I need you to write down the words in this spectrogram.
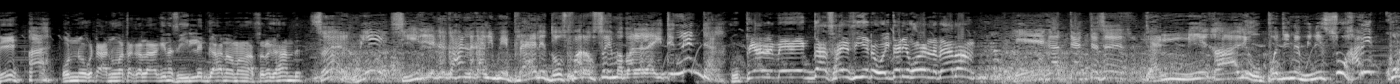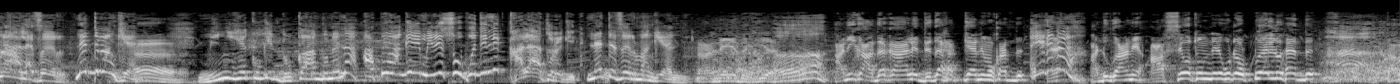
මේ? ඔන්නෝකට අනුමත කලාගෙන සීල්ලෙක් ගහනවා මං අසන ගහන්ද සර් මේ සීල් එක ගහන්න කලින් මේ ප්ලෑනේ දොස් පරොස්සෙම බලලා ඉතින් නැද්ද? රුපියල් මේ එක්දා සයිසියට ඔයිටරි කොරන්න බෑබං ඒකත් ඇත්ත සර්. දැන් මේ කාලේ උපදින මිනිස්සු හරි කුණාල සර්. නැද්ද මං කියන්නේ. මිනිහෙකුගේ දුක හඳුනන අපි වගේ මිනිස්සු උපදින්නේ කලාතුරකින් නැද්ද සර් මං කියන්නේ? අනේද කිය. අනික අද කාලේ දෙදහක් කියන්නේ මොකද්ද. අඩු ගානේ අස්සෙව තුන් දෙනෙකුට ඔට්ටු ඇල්ලු හැද්ද? තව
